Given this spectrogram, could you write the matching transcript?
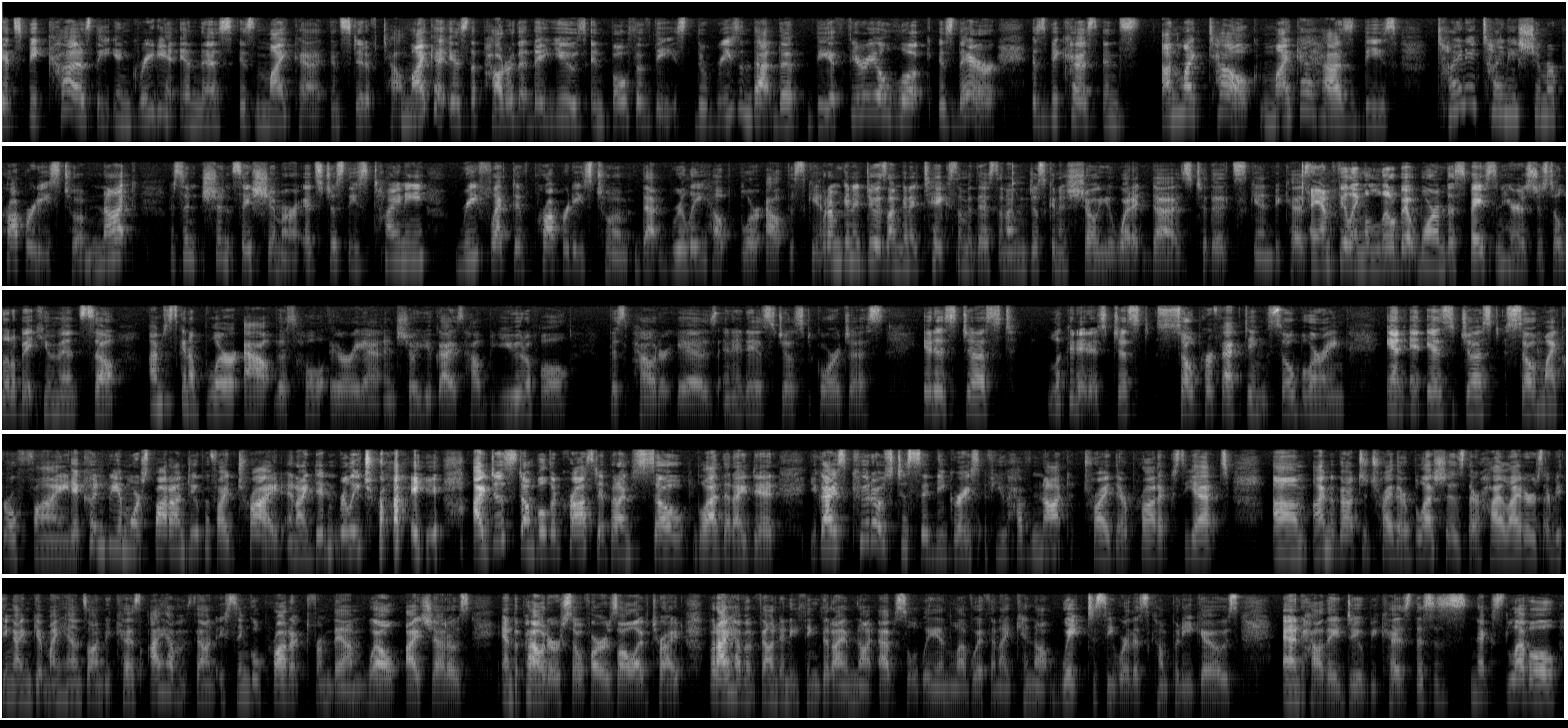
It's because the ingredient in this is mica instead of talc. Mica is the powder that they use in both of these. The reason that the, the ethereal look is there is because in, unlike talc, mica has these tiny, tiny shimmer properties to them. Not, I shouldn't say shimmer, it's just these tiny reflective properties to them that really help blur out the skin. What I'm gonna do is I'm gonna take some of this and I'm just gonna show you what it does to the skin because I am feeling a little bit warm. The space in here is just a little bit humid. So I'm just gonna blur out this whole area and show you guys how beautiful this powder is. And it is just gorgeous. It is just, look at it. It's just so perfecting, so blurring and it is just so micro fine. It couldn't be a more spot on dupe if I'd tried and I didn't really try. I just stumbled across it, but I'm so glad that I did. You guys, kudos to Sydney Grace. If you have not tried their products yet, um, I'm about to try their blushes, their highlighters, everything I can get my hands on because I haven't found a single product from them. Well, eyeshadows and the powder so far is all I've tried, but I haven't found anything that I am not absolutely in love with and I cannot wait to see where this company goes and how they do because this is next level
